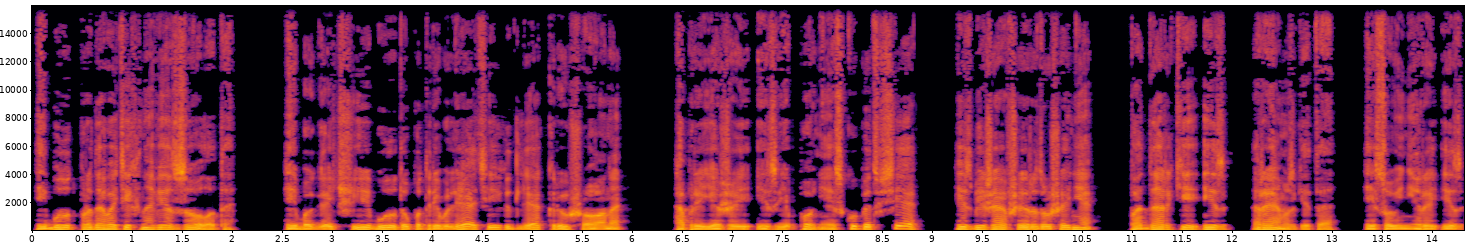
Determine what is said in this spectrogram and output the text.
и будут продавать их на вес золота, и богачи будут употреблять их для крюшона, а приезжие из Японии скупят все избежавшие разрушения подарки из Рэмсгета и сувениры из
